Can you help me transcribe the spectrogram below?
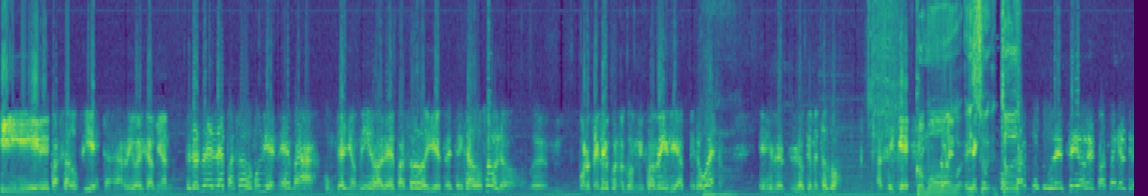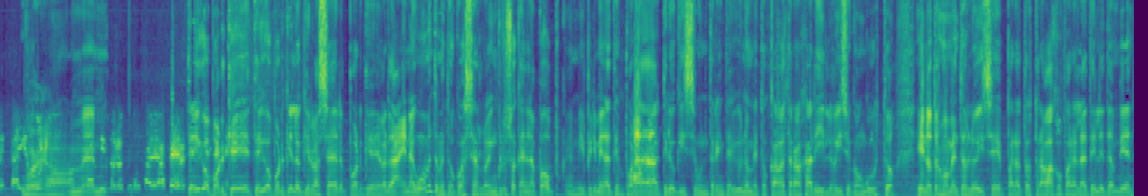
y he pasado fiestas arriba del camión, pero le, le he pasado muy bien, es más, cumpleaños mío le he pasado y he festejado solo, eh, por teléfono con mi familia, pero bueno, es lo, que me tocó. Así que Como con- eso, todo- tu deseo de pasar el 31, Bueno, me- lo que no sabes hacer. Te digo por qué, te digo por qué lo quiero hacer, porque de verdad, en algún momento me tocó hacerlo, incluso acá en la Pop, en mi primera temporada, creo que hice un 31, me tocaba trabajar y lo hice con gusto. En otros momentos lo hice para otros trabajos, para la tele también,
